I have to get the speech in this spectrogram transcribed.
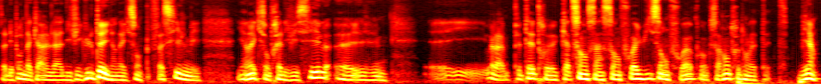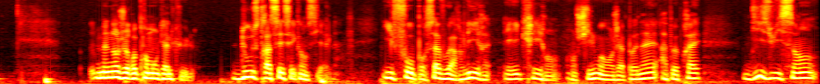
Ça dépend de la, difficulté. Il y en a qui sont faciles, mais il y en a qui sont très difficiles voilà, peut-être 400, 500 fois, 800 fois pour que ça rentre dans la tête. Bien. Maintenant, je reprends mon calcul. 12 tracés séquentiels. Il faut, pour savoir lire et écrire en, chinois ou en japonais, à peu près 1800,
